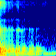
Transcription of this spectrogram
え?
